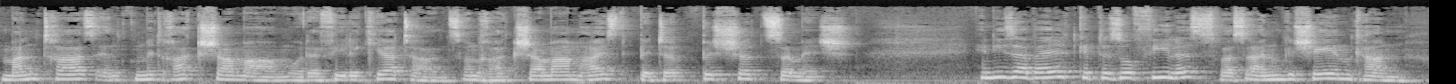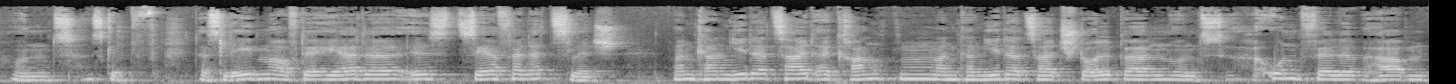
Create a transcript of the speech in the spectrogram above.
Mantras enden mit Rakshamam oder viele Kirtans. Und Rakshamam heißt bitte beschütze mich. In dieser Welt gibt es so vieles, was einem geschehen kann. Und es gibt, das Leben auf der Erde ist sehr verletzlich. Man kann jederzeit erkranken, man kann jederzeit stolpern und Unfälle haben.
